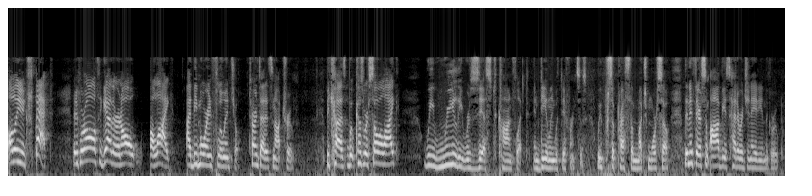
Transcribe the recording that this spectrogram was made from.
Although you expect that if we're all together and all alike, I'd be more influential. Turns out it's not true. Because because we're so alike, we really resist conflict and dealing with differences. We suppress them much more so than if there's some obvious heterogeneity in the group.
